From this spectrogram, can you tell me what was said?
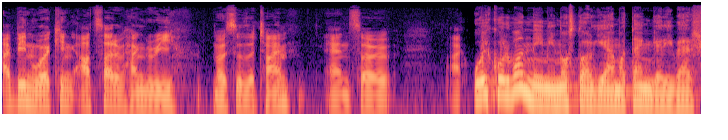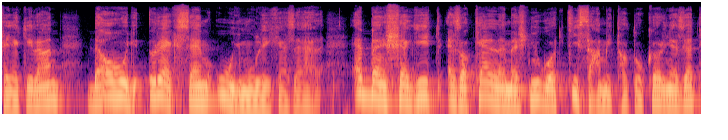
I've been working outside of Hungary most of the time, and so Olykor van némi nosztalgiám a tengeri versenyek iránt, de ahogy öregszem, úgy múlik ez el. Ebben segít ez a kellemes, nyugodt, kiszámítható környezet,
